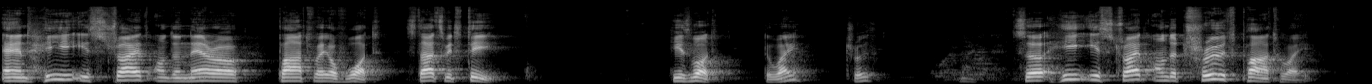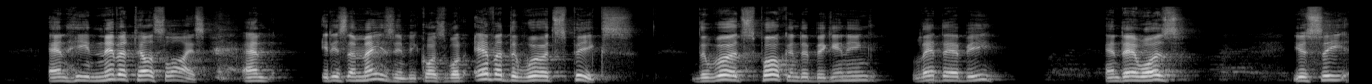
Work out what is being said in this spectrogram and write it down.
And he is straight on the narrow pathway of what? Starts with T. He is what? The way? Truth? So he is straight on the truth pathway. And he never tells lies. And it is amazing because whatever the word speaks, the word spoke in the beginning, let there be and there was, you see,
